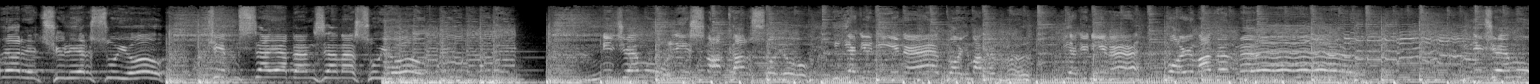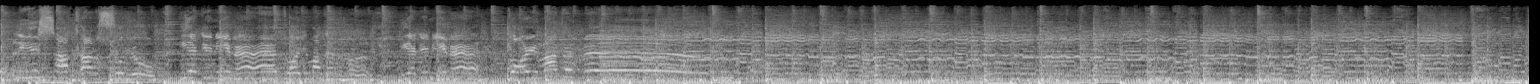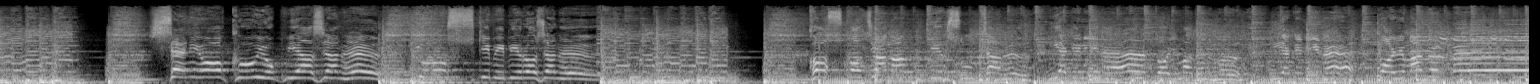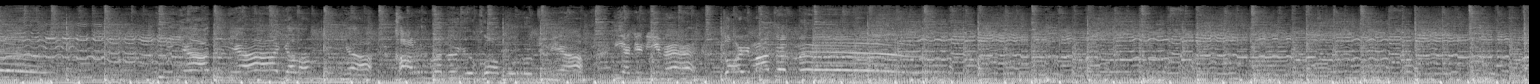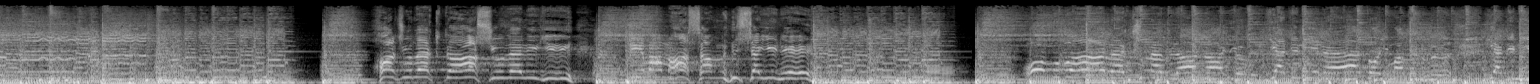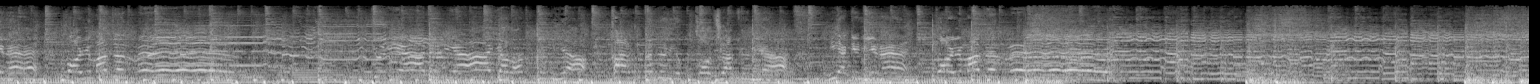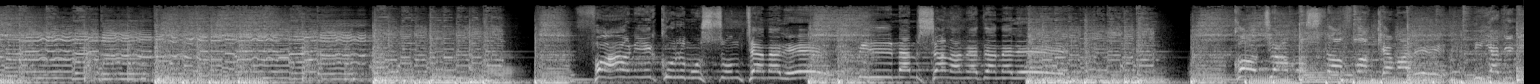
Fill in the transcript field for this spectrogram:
bilir suyu Kimseye benzeme suyu Nice muhlis akar suyu Yedin yine doymadın mı? Yedin yine doymadın mı? Nice muhlis akar suyu Yedin yine doymadın mı? Yedin yine doymadın mı? Okuyup yazanı Yunus gibi bir ozanı. Koskocaman Bektaş Veli'yi İmam Hasan Hüseyin'i O mübarek Mevlana'yı Yedin yine doymadın mı? Yedin yine doymadın mı? Fani kurmuşsun temeli Bilmem sana ne demeli. Koca Mustafa Kemal'i Yedin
